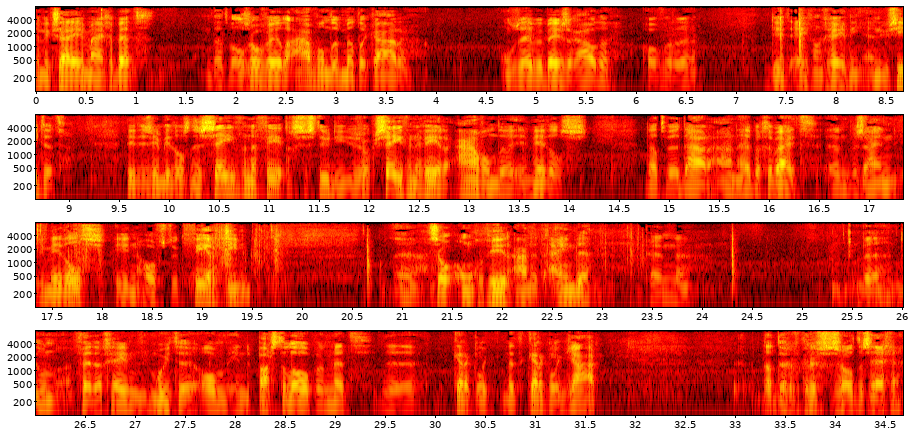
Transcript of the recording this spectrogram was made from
En ik zei in mijn gebed dat we al zoveel avonden met elkaar ons hebben bezighouden over uh, dit evangelie. En u ziet het. Dit is inmiddels de 47ste studie, dus ook 47 avonden inmiddels dat we daaraan hebben gewijd. En we zijn inmiddels in hoofdstuk 14, uh, zo ongeveer aan het einde. En uh, we doen verder geen moeite om in de pas te lopen met, de kerkelijk, met het kerkelijk jaar. Dat durf ik rustig zo te zeggen.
